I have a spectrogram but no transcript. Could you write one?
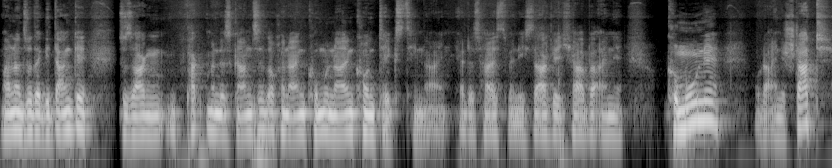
waren dann so der Gedanke zu sagen, packt man das Ganze doch in einen kommunalen Kontext hinein. Ja, das heißt, wenn ich sage, ich habe eine Kommune oder eine Stadt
